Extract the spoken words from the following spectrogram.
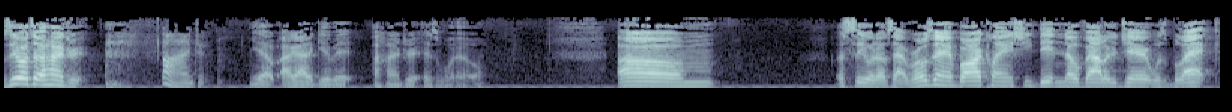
zero to a hundred. A hundred. Yep, I gotta give it a hundred as well. Um, let's see what else happened. Roseanne Barr claims she didn't know Valerie Jarrett was black.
